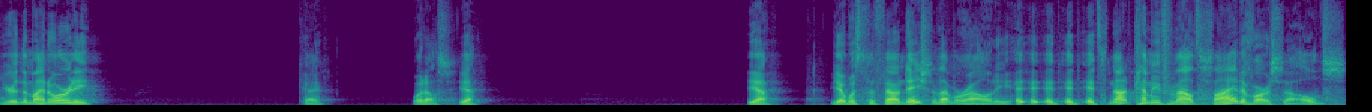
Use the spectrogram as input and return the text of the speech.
You're in the minority. Okay. What else? Yeah. Yeah. Yeah. What's the foundation of that morality? It, it, it, it's not coming from outside of ourselves.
